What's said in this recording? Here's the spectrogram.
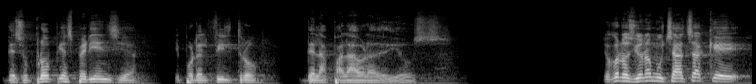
de su propia experiencia y por el filtro de la palabra de Dios. Yo conocí una muchacha que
